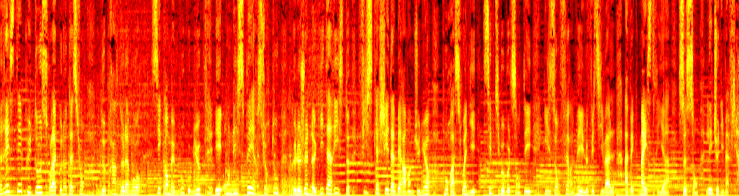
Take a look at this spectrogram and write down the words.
restez plutôt sur la connotation de Prince de l'amour. C'est quand même beaucoup mieux. Et on espère surtout que le jeune guitariste, fils caché d'Albert Hammond Jr., pourra soigner ses petits bobos de santé. Ils ont fermé le festival avec maestria. Ce sont les Johnny Mafia.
